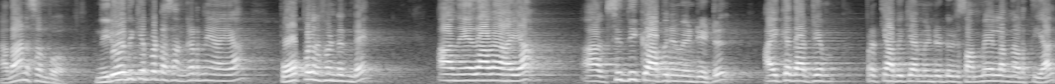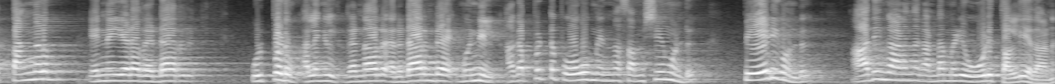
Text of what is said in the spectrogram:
അതാണ് സംഭവം. നിരോധിക്കപ്പെട്ട സംഘടനയായ പോപ്പുലർ ഫ്രണ്ടിന്റെ ആ നേതാവായ ആ, കാപ്പിന് വേണ്ടിയിട്ട് ഐക്യദാർഢ്യം പ്രഖ്യാപിക്കാൻ വേണ്ടിയിട്ട് ഒരു സമ്മേളനം നടത്തിയാൽ തങ്ങളും എൻ ഐ എയുടെ റെഡാറിൽ ഉൾപ്പെടും അല്ലെങ്കിൽ റഡാർ റഡാറിന്റെ മുന്നിൽ അകപ്പെട്ടു പോകും എന്ന സംശയം കൊണ്ട് പേടി കൊണ്ട് ആദ്യം കാണുന്ന കണ്ടം വഴി ഓടി തള്ളിയതാണ്.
